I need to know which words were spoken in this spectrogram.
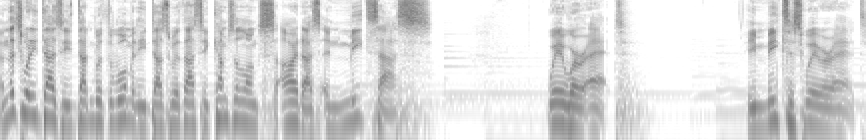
And that's what he does. He's done with the woman, he does with us. He comes alongside us and meets us where we're at. He meets us where we're at.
